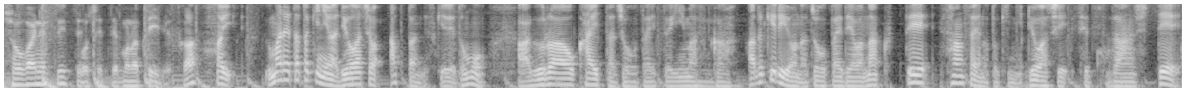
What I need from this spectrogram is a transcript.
障害について教えてもらっていいですか？はい。生まれた時には両足はあったんですけれどもあぐらをかいた状態といいますか、歩けるような状態ではなくて3歳の時に両足切断して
